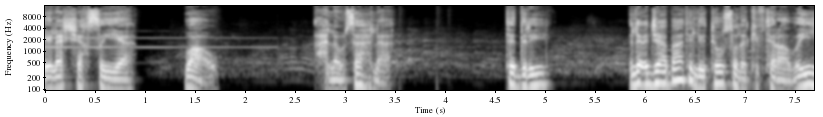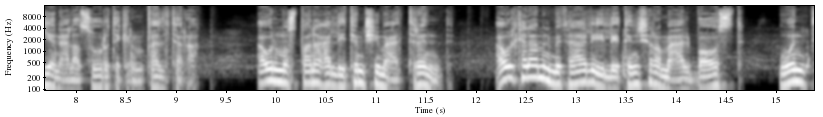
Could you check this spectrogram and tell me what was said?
إلى الشخصية. واو. أهلا وسهلا. تدري الإعجابات اللي توصلك افتراضيا على صورتك المفلترة أو المصطنعة اللي تمشي مع الترند أو الكلام المثالي اللي تنشره مع البوست وانت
